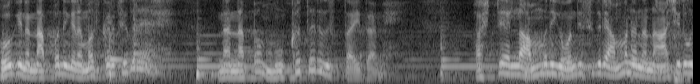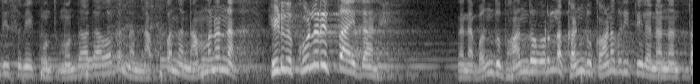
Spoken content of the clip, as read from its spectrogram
ಹೋಗಿ ನನ್ನ ಅಪ್ಪನಿಗೆ ನಮಸ್ಕರಿಸಿದರೆ ನನ್ನಪ್ಪ ಮುಖ ತಿರುಗಿಸ್ತಾ ಇದ್ದಾನೆ. ಅಷ್ಟೇ ಅಲ್ಲ, ಅಮ್ಮನಿಗೆ ವಂದಿಸಿದರೆ ಅಮ್ಮ ನನ್ನನ್ನು ಆಶೀರ್ವದಿಸಬೇಕು ಅಂತ ಮುಂದಾದವಾಗ ನನ್ನ ಅಪ್ಪ ನನ್ನ ಅಮ್ಮನನ್ನು ಹಿಡಿದು ಕುಳ್ಳರಿಸ್ತಾ ಇದ್ದಾನೆ. ನನ್ನ ಬಂಧು ಬಾಂಧವರೆಲ್ಲ ಕಂಡು ಕಾಣದ ರೀತಿಯಲ್ಲಿ ನನ್ನಂತ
